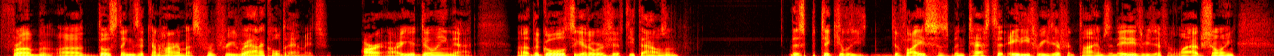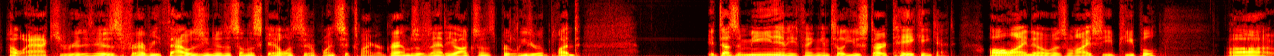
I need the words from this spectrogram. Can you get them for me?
from uh, those things that can harm us, from free radical damage? Are are you doing that? Uh, the goal is to get over fifty thousand. This particular device has been tested 83 different times in 83 different labs, showing how accurate it is for every thousand units on the scale. It's 0.6 micrograms of antioxidants per liter of blood. It doesn't mean anything until you start taking it. All I know is when I see people uh,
